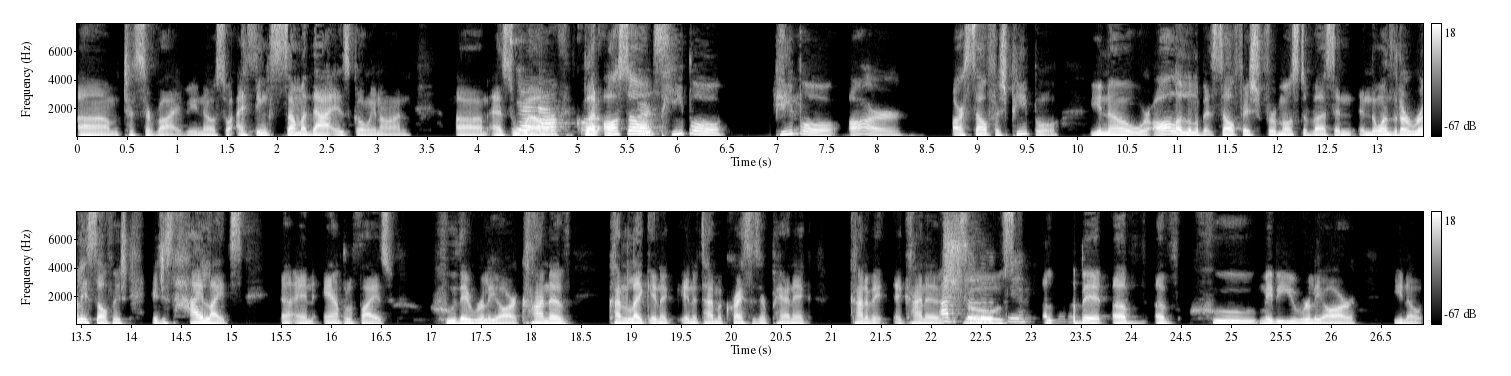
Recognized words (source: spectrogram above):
um, to survive you know? So i think some of that is going on um, as yeah, well. but also people people are are selfish people you know we're all a little bit selfish for most of us and, and the ones that are really selfish it just highlights uh, and amplifies who they really are. Kind of, kind of like in a in a time of crisis or panic. Kind of it, it kind of shows a little bit of of who maybe you really are. You know,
